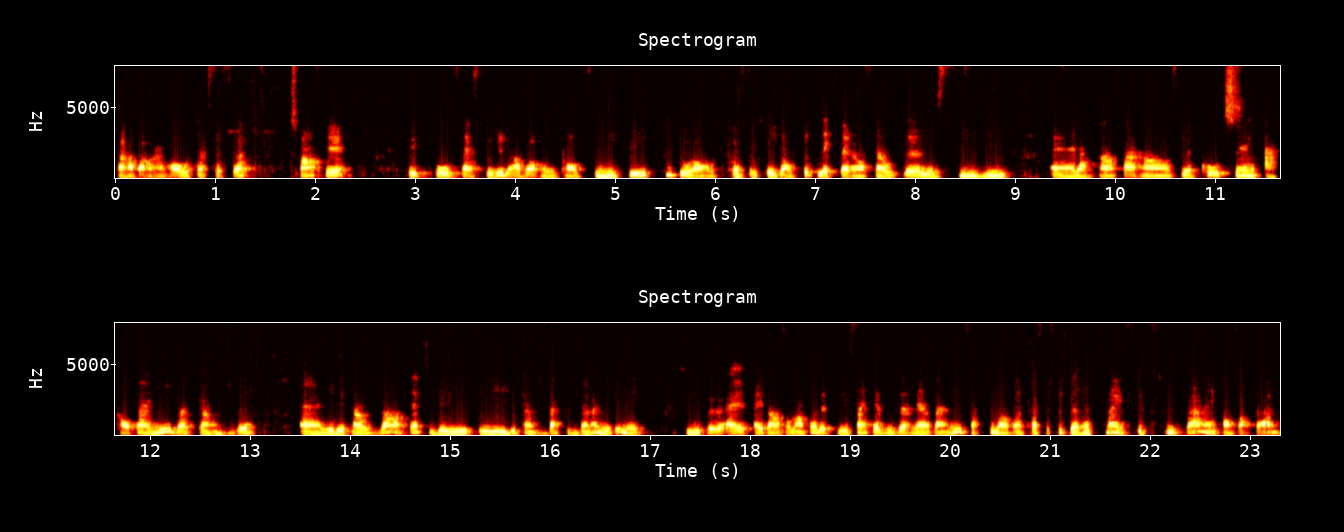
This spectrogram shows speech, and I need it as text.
par rapport à un rôle ou quoi que ce soit. Je pense que il faut s'assurer d'avoir une continuité tout au long du processus. Donc, toute l'expérience candidat, le suivi, euh, la transparence, le coaching, accompagner votre candidat. Euh, il y a des candidats, en fait, ou des, des, candidats, évidemment, mais qui peuvent être dans son emploi depuis les 5 à 10 dernières années, surtout dans un processus de recrutement, et c'est super inconfortable.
